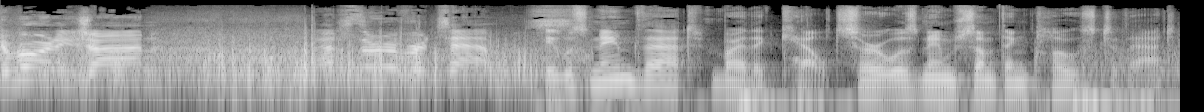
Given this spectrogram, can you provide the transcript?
Good morning, John. That's the River Thames. It was named that by the Celts, or it was named something close to that.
